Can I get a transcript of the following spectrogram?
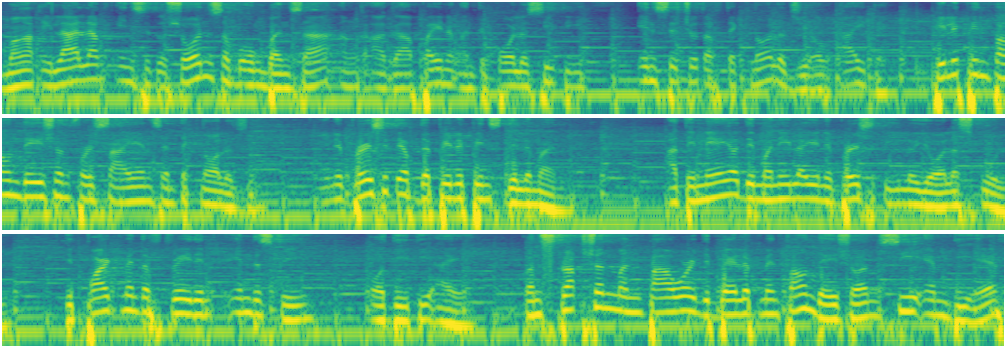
Mga kilalang institusyon sa buong bansa ang kaagapay ng Antipolo City Institute of Technology o ITEC, Philippine Foundation for Science and Technology, University of the Philippines Diliman, Ateneo de Manila University Loyola School, Department of Trade and Industry o DTI, Construction Manpower Development Foundation CMDF,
